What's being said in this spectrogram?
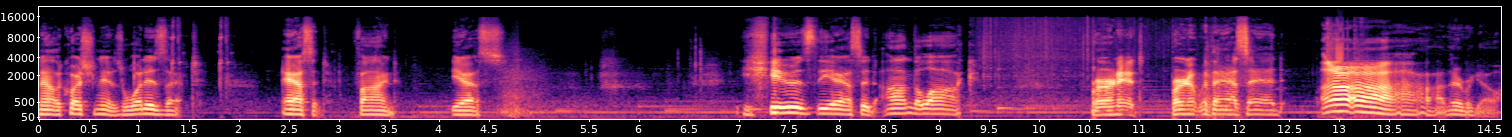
Now the question is, what is that? Acid. Fine. Yes. Use the acid on the lock. Burn it. Burn it with acid. Ah, there we go.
